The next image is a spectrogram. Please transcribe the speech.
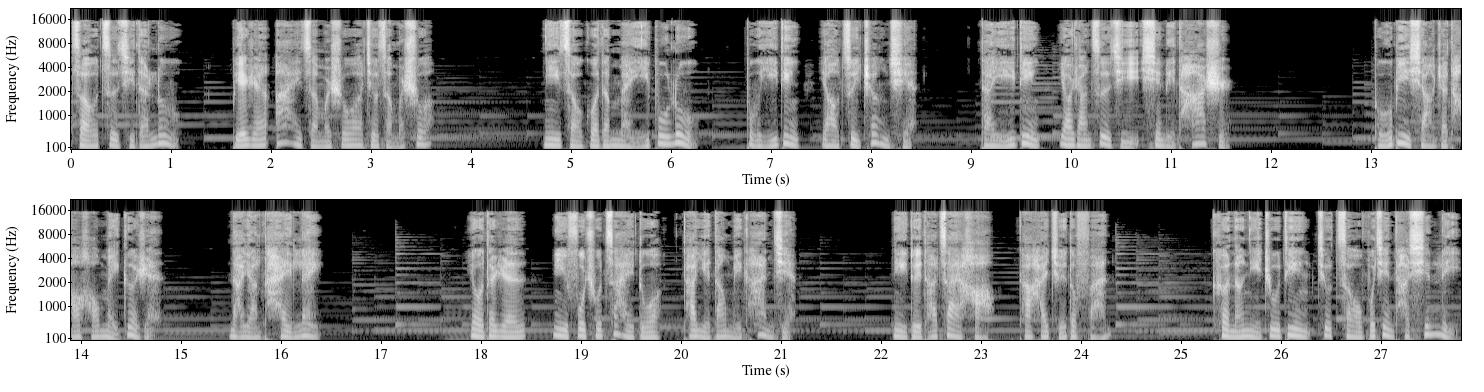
走自己的路，别人爱怎么说就怎么说。你走过的每一步路，不一定要最正确。但一定要让自己心里踏实，不必想着讨好每个人，那样太累。有的人，你付出再多，他也当没看见；你对他再好，他还觉得烦。可能你注定就走不进他心里，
